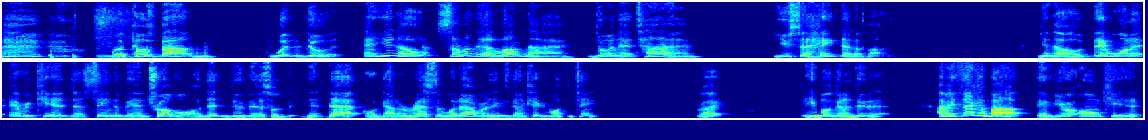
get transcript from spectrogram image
but Coach Bowden wouldn't do it. And you know, some of the alumni during that time used to hate that about him you know, they wanted every kid that seemed to be in trouble or didn't do this or did that or got arrested, whatever, he was going to kick him off the team. Right? He wasn't going to do that. I mean, think about if your own kid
